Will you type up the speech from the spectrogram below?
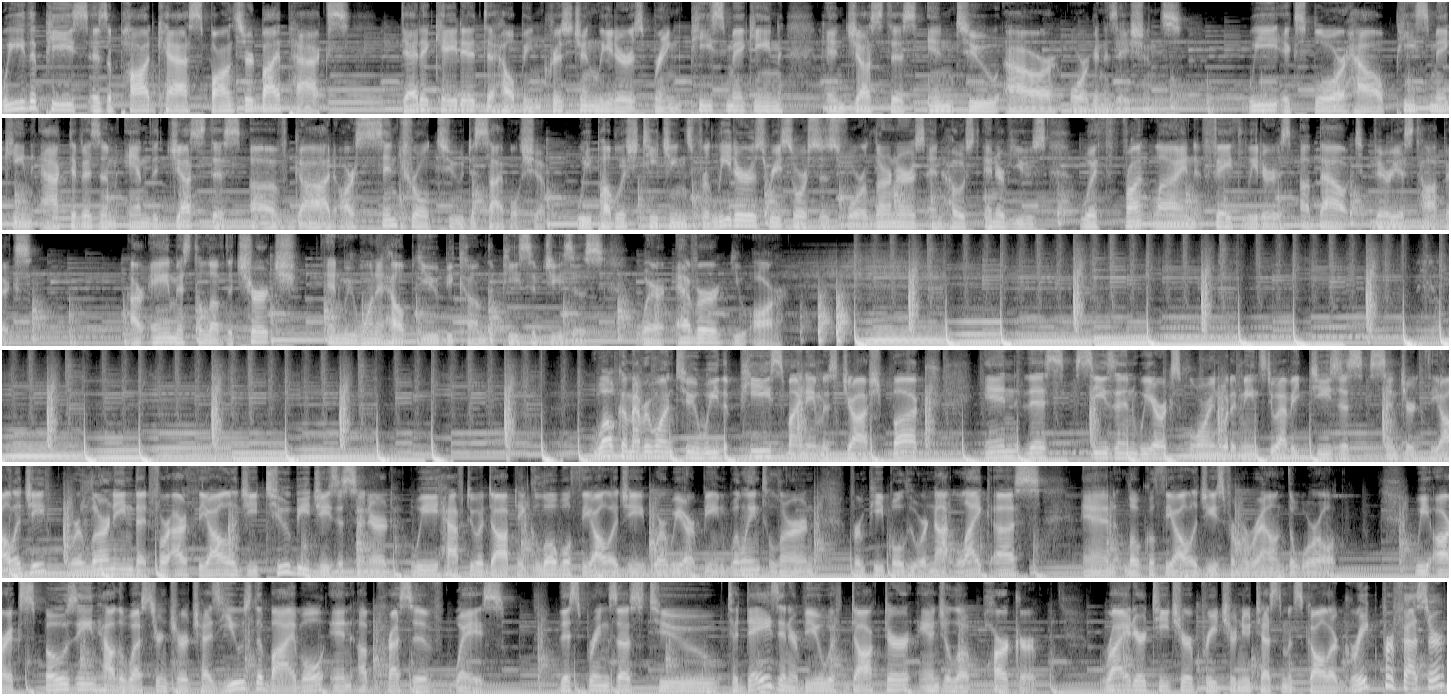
We the Peace is a podcast sponsored by PAX, dedicated to helping Christian leaders bring peacemaking and justice into our organizations. We explore how peacemaking, activism, and the justice of God are central to discipleship. We publish teachings for leaders, resources for learners, and host interviews with frontline faith leaders about various topics. Our aim is to love the church, and we want to help you become the peace of Jesus wherever you are. Welcome, everyone, to We the Peace. My name is Josh Buck. In this season, we are exploring what it means to have a Jesus centered theology. We're learning that for our theology to be Jesus centered, we have to adopt a global theology where we are being willing to learn from people who are not like us and local theologies from around the world. We are exposing how the Western Church has used the Bible in oppressive ways. This brings us to today's interview with Dr. Angela Parker, writer, teacher, preacher, New Testament scholar, Greek professor,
